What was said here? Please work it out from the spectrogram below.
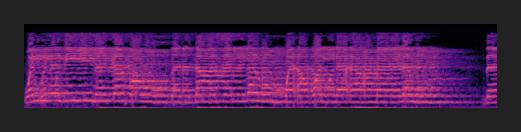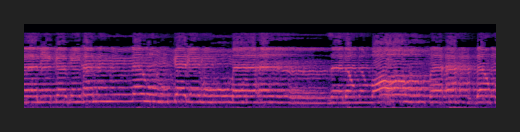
والذين كفروا فتعسا لهم وأضل أعمالهم ذلك بأنهم كرهوا ما أنزل الله فأحبط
